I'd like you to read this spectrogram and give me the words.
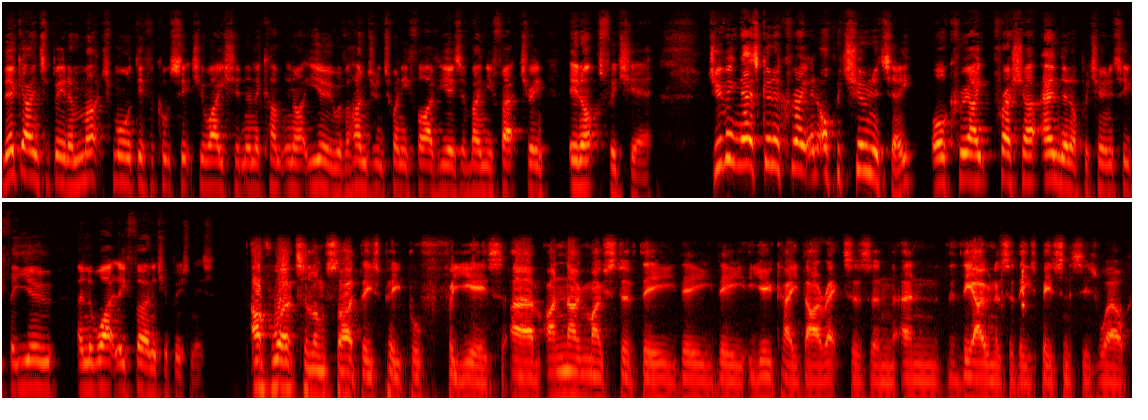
they're going to be in a much more difficult situation than a company like you with 125 years of manufacturing in Oxfordshire. Do you think that's going to create an opportunity or create pressure and an opportunity for you and the Whiteleaf Furniture business? I've worked alongside these people for years. Um, I know most of the, the, the UK directors and, and the owners of these businesses well.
